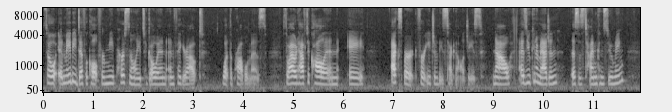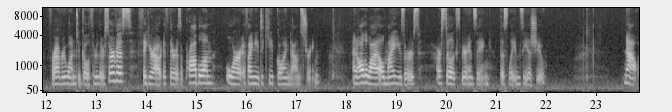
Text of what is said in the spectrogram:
so it may be difficult for me personally to go in and figure out what the problem is. So I would have to call in a expert for each of these technologies. Now, as you can imagine, this is time consuming for everyone to go through their service, figure out if there is a problem, or if I need to keep going downstream. And all the while, my users are still experiencing this latency issue. Now,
